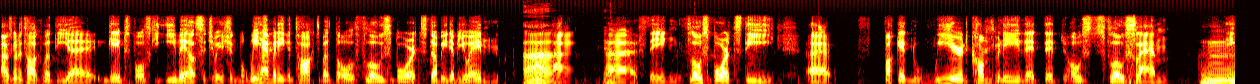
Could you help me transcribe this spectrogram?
I was going to talk about the uh, Gabe Sapolsky email situation, but we haven't even talked about the whole FloSports WWN Ah, uh, Yeah. uh, thing. FloSports, the uh, fucking weird company that that hosts FloSlam, Hmm.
